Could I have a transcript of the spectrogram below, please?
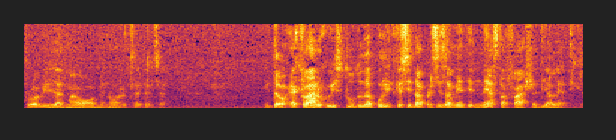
Probabilidade maior, menor, etc, etc. Então, é claro que o estudo da política se dá precisamente nesta faixa dialética.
